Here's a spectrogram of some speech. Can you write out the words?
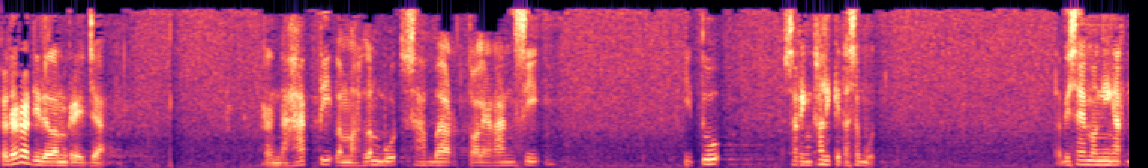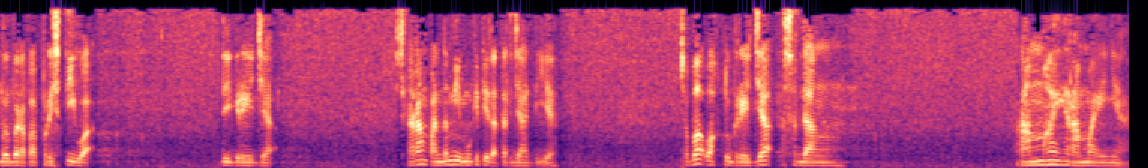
Saudara di dalam gereja, rendah hati, lemah lembut, sabar, toleransi, itu sering kali kita sebut. Tapi saya mengingat beberapa peristiwa di gereja sekarang pandemi mungkin tidak terjadi ya. Coba waktu gereja sedang ramai-ramainya.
